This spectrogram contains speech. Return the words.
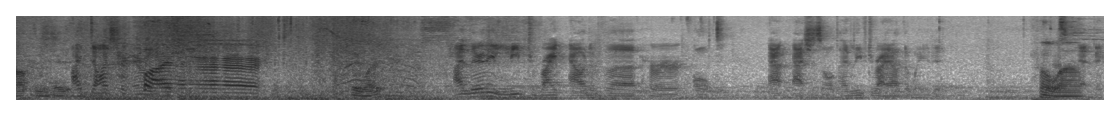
Something talking about. I dodged her arrow. Fire! Wait, what? I literally leaped right out of uh, her ult. A- Ashe's ult. I leaped right out of the way of it. Oh It wow. epic.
